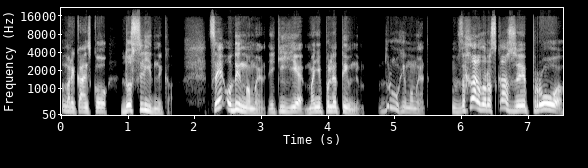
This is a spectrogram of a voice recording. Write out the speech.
американського дослідника. Це один момент, який є маніпулятивним. Другий момент. Захарова розказує про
